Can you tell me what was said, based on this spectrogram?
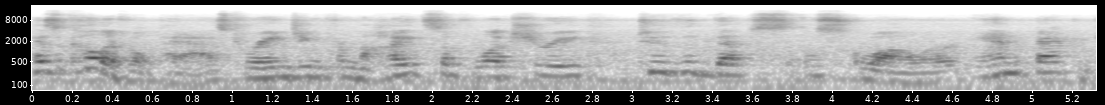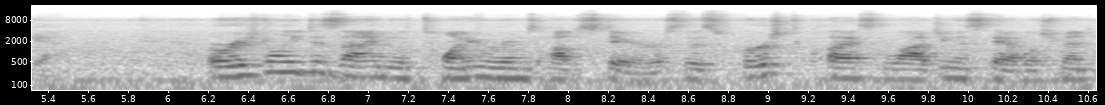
has a colorful past ranging from the heights of luxury to the depths of squalor and back again. Originally designed with 20 rooms upstairs, this first class lodging establishment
